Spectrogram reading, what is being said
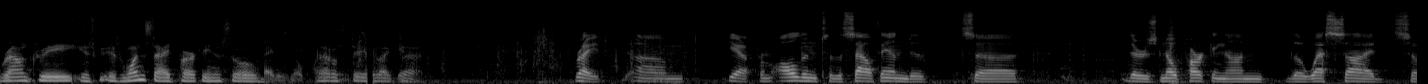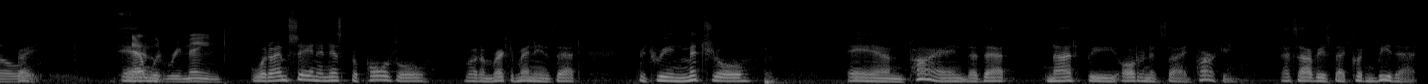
Rountree is, is one side parking, so that'll stay like that. Right, um, yeah, from Alden to the south end, it's, uh, there's no parking on the west side, so Right. that And- would remain. What I'm saying in this proposal, what I'm recommending is that between Mitchell and Pine, that that not be alternate side parking. That's obvious that couldn't be that,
